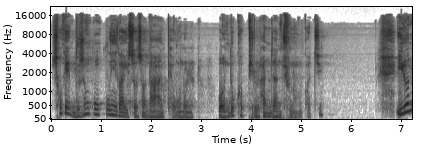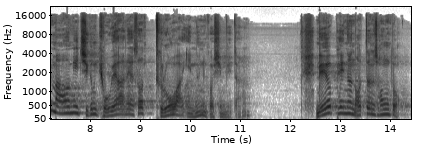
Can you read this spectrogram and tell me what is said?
속에 무슨 꿍꿍이가 있어서 나한테 오늘 원두 커피를 한 잔 주는 거지? 이런 마음이 지금 교회 안에서 들어와 있는 것입니다. 내 옆에 있는 어떤 성도,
